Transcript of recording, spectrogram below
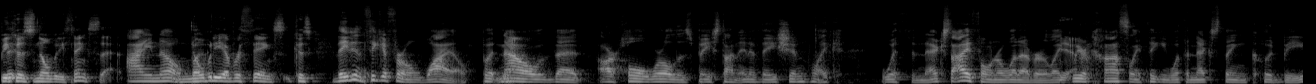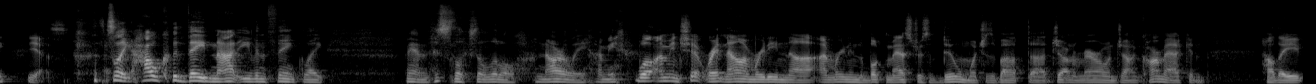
because nobody thinks that. I know Nobody ever thinks because they didn't think it for a while, but now that our whole world is based on innovation, like with the next iPhone or whatever, like we are constantly thinking what the next thing could be. yes, It's like how could they not even think like, man, this looks a little gnarly. I mean, Well, I mean, shit. Right now, I'm reading. Uh, I'm reading the book Masters of Doom, which is about uh, John Romero and John Carmack and how they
